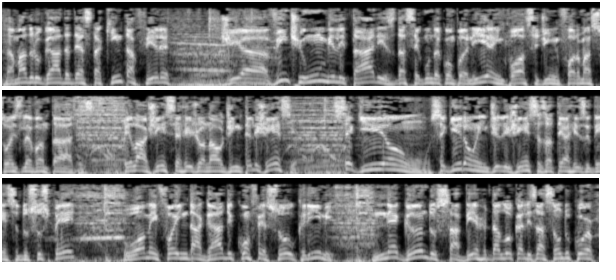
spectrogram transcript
Na madrugada desta quinta-feira, dia 21, militares da segunda companhia, em posse de informações levantadas pela Agência Regional de Inteligência, seguiam, seguiram em diligências até a residência do suspeito. O homem foi indagado e confessou o crime, negando saber da localização do corpo.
